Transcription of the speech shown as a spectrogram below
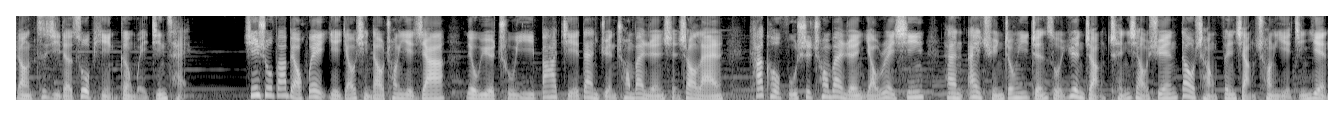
让自己的作品更为精彩。新书发表会也邀请到创业家六月初一八节蛋卷创办人沈少兰、卡口服饰创办人姚瑞新和爱群中医诊所院长陈小轩到场分享创业经验。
